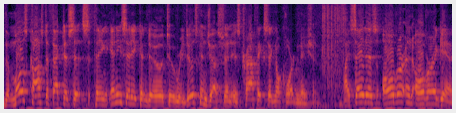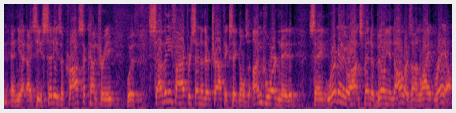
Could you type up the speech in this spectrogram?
the most cost-effective thing any city can do to reduce congestion is traffic signal coordination. I say this over and over again, and yet I see cities across the country with 75% of their traffic signals uncoordinated saying, we're going to go out and spend a billion dollars on light rail.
